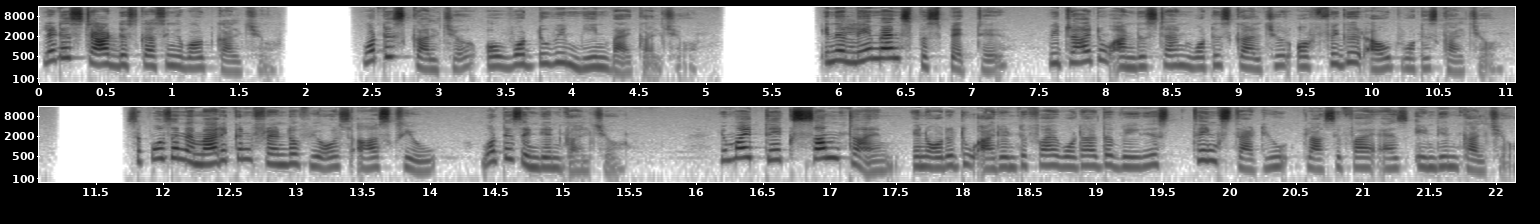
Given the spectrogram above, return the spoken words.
Let us start discussing about culture. What is culture or what do we mean by culture? In a layman's perspective, we try to understand what is culture or figure out what is culture. Suppose an American friend of yours asks you, what is Indian culture? You might take some time in order to identify what are the various things that you classify as Indian culture.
